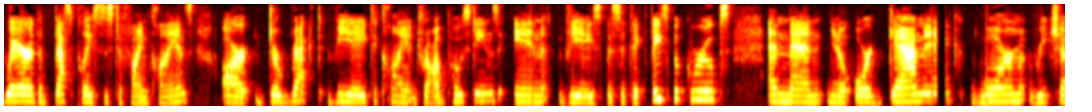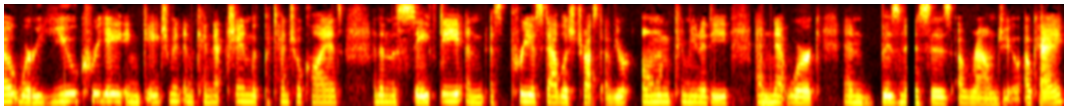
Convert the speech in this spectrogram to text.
where the best places to find clients are direct VA to client job postings in VA specific Facebook groups. And then, you know, organic warm reach out where you create engagement and connection with potential clients. And then the safety and pre-established trust of your own community and network and businesses around you, okay?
